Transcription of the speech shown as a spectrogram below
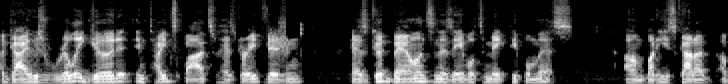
A guy who's really good in tight spots, has great vision, has good balance and is able to make people miss. Um, but he's got a, a,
